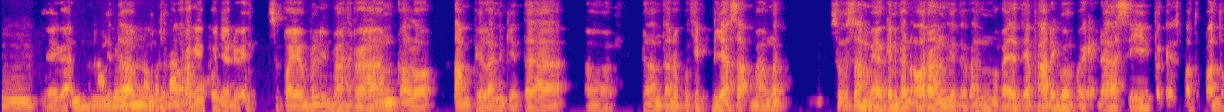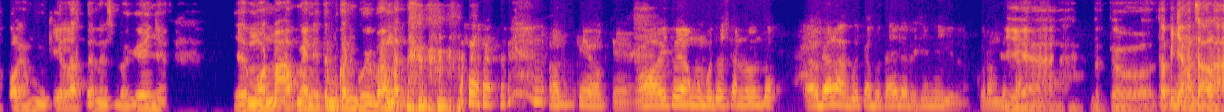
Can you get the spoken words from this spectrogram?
Hmm. Ya kan, kita butuh orang yang punya duit supaya beli barang. Kalau tampilan kita uh, dalam tanda kutip biasa banget, susah meyakinkan orang gitu kan. Makanya tiap hari gue pakai dasi, pakai sepatu pantopel yang mengkilat dan lain sebagainya. Ya mohon maaf men, itu bukan gue banget. Oke oke. Oh itu yang memutuskan lu untuk ya udahlah gue cabut aja dari sini gitu. Kurang betah. Iya betul. Tapi jangan salah,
